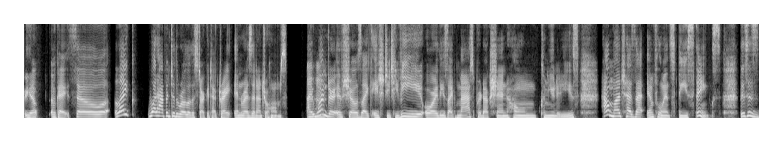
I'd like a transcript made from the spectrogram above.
Yep. Okay. So, like what happened to the role of the architect, right? In residential homes. I Mhm. wonder if shows like HGTV or these like mass production home communities, how much has that influenced these things? This is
